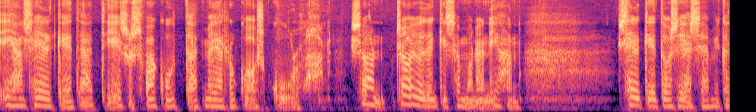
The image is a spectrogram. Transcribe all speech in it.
ihan selkeää, että Jeesus vakuuttaa, että meidän rukous kuullaan. Se on, se on jotenkin semmoinen ihan selkeä tosiasia, mikä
